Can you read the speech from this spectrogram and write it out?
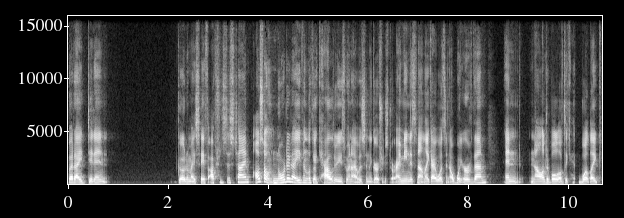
but I didn't go to my safe options this time. Also, nor did I even look at calories when I was in the grocery store. I mean, it's not like I wasn't aware of them and knowledgeable of the what like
